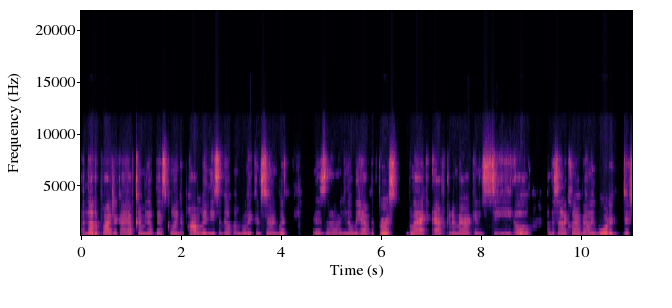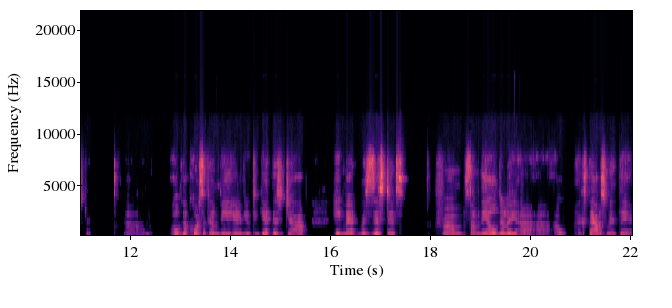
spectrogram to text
another project I have coming up that's going to probably need some help. I'm really concerned with is uh, you know we have the first Black African American CEO of the Santa Clara Valley Water District. Um, over the course of him being interviewed to get this job, he met resistance from some of the elderly uh, uh, establishment there.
